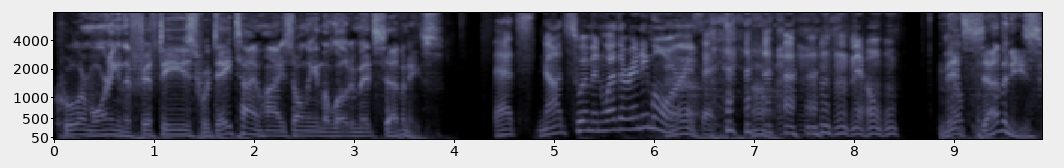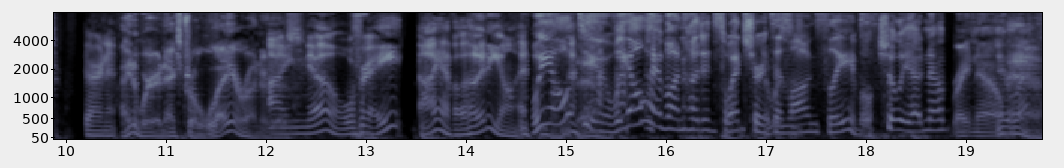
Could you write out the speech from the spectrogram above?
cooler morning in the 50s, with daytime highs only in the low to mid 70s. That's not swimming weather anymore, Yeah. is it? no. Mid 70s. Darn it. I had to wear an extra layer under this. I know, right? I have a hoodie on. We all do. We all have on hooded sweatshirts and long sleeves. chilly heading out right now. Yeah.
